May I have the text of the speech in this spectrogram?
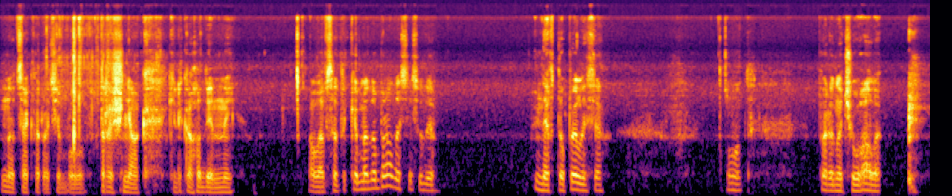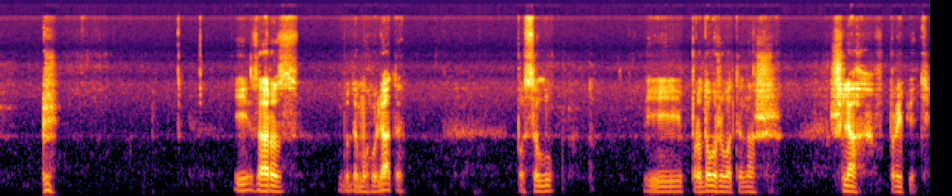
Ну це, коротше, був трешняк кількагодинний. Але все-таки ми добралися сюди. Не втопилися. От. Переночували. І зараз будемо гуляти по селу і продовжувати наш шлях в Прип'ять.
